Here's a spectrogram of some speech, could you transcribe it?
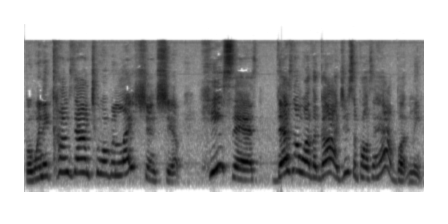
But when it comes down to a relationship, He says, There's no other God you're supposed to have but me.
